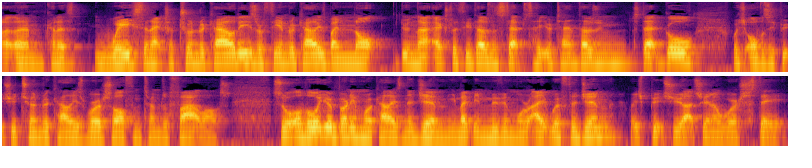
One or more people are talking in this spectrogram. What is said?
um, kind of waste an extra 200 calories or 300 calories by not doing that extra 3000 steps to hit your 10,000 step goal which obviously puts you 200 calories worse off in terms of fat loss so although you're burning more calories in the gym, you might be moving more out with the gym, which puts you actually in a worse state.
